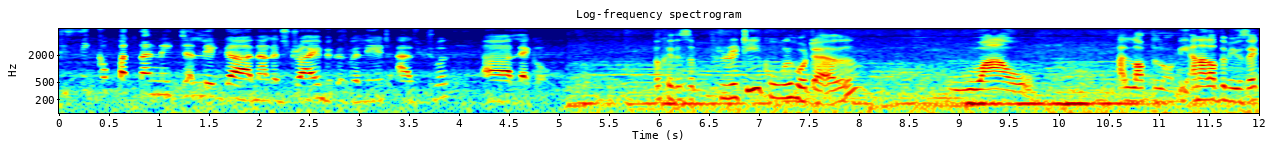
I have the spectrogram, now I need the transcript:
kisi ko pata nahi. Now let's drive because we're late as usual. Uh, let go. Okay, this is a pretty cool hotel. Wow. I love the lobby and I love the music.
